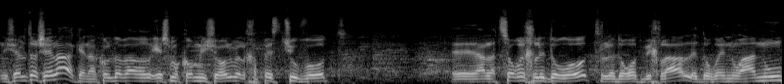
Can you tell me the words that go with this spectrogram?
נשאלת השאלה, כן, על כל דבר יש מקום לשאול ולחפש תשובות אה, על הצורך לדורות, לדורות בכלל, לדורנו אנו.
